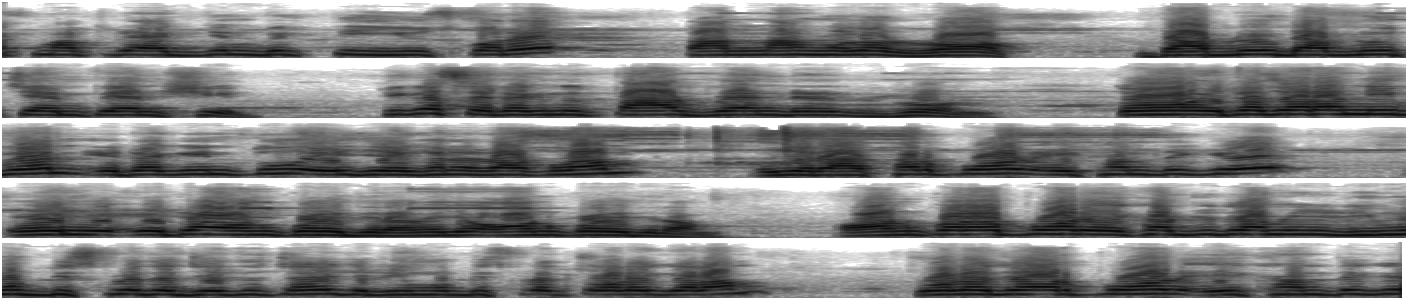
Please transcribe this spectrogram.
একমাত্র একজন ব্যক্তি ইউজ করে। তার নাম হলো রক ডাব্লিউ ডাব্লিউ চ্যাম্পিয়নশিপ ঠিক আছে? এটা কিন্তু তার ব্র্যান্ডের ড্রোন তো এটা যারা নিবেন, এটা কিন্তু এই যে এখানে রাখলাম, এই যে রাখার পর এখান থেকে এই এটা অন করে দিলাম, এই যে অন করে দিলাম। অন করার পর এখানে যদি আমি রিমোট ডিসপ্লেতে যেতে চাই, যে রিমোট ডিসপ্লে চলে গেলাম, চলে যাওয়ার পর এখান থেকে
